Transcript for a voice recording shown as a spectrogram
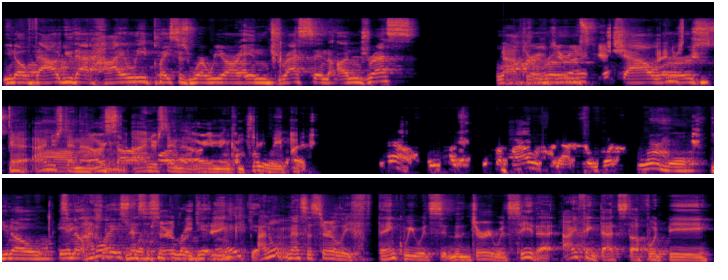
you know, value that highly? Places where we are in dress and undress, locker rooms, showers. I understand, yeah, I understand um, that argument. I understand that argument completely, but yeah, it's a balancing act. So what's normal, you know, in a I place necessarily where people think, naked? I don't necessarily think we would see the jury would see that. I think that stuff would be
